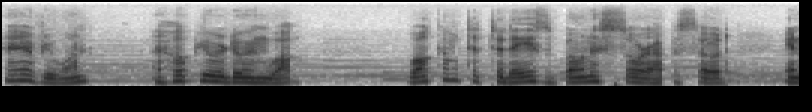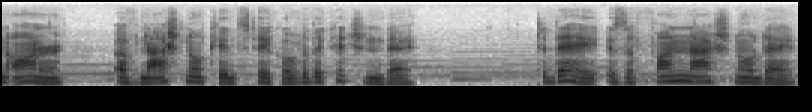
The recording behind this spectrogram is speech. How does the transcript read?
Hey everyone, I hope you are doing well. Welcome to today's bonus SOAR episode in honor of National Kids Take Over the Kitchen Day. Today is a fun national day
